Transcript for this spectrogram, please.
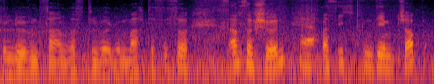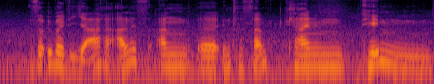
für Löwenzahn was drüber gemacht. Das ist so, ist auch so schön, Ja. was ich in dem Job so über die Jahre alles an äh, interessanten kleinen Themen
